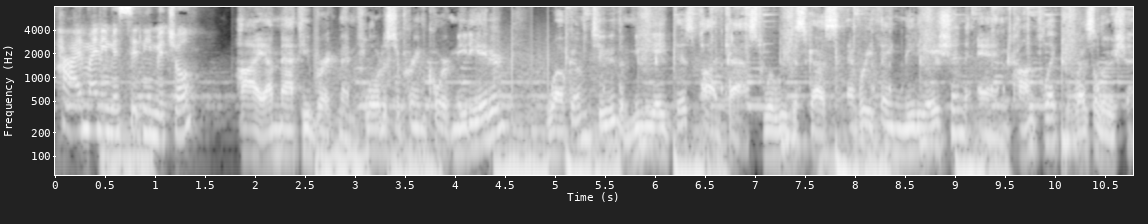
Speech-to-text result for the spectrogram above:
Hi, my name is Sydney Mitchell. Hi, I'm Matthew Brickman, Florida Supreme Court mediator. Welcome to the Mediate This podcast, where we discuss everything mediation and conflict resolution.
